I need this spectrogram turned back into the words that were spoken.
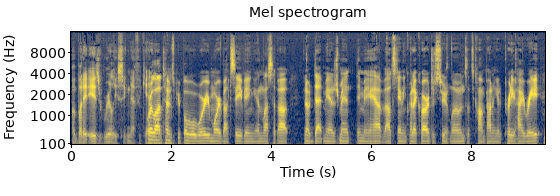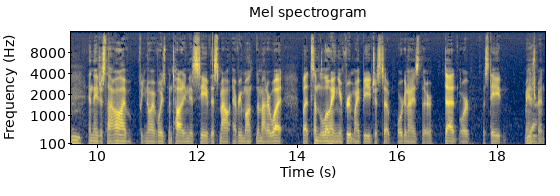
but it is really significant. Or a lot of times people will worry more about saving and less about you know debt management. They may have outstanding credit cards or student loans that's compounding at a pretty high rate, and they just thought, oh, I've you know I've always been taught I need to save this amount every month, no matter what. But some of the low hanging fruit might be just to organize their debt or estate management.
